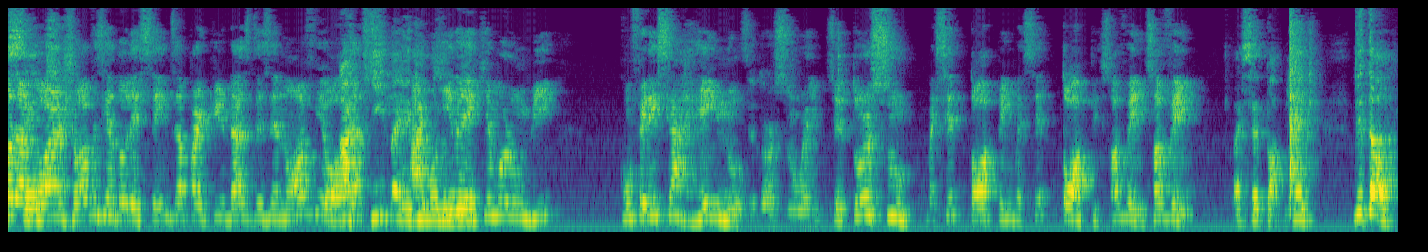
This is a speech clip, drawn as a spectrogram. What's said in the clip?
adolescentes. agora, jovens e adolescentes, a partir das 19 horas, Aqui na aqui Equimorumbi. na Equimorumbi, Conferência Reino, Setor sul, hein? Setor Sul. Vai ser top, hein? Vai ser top. Só vem, só vem. Vai ser top. Gente, Ditão,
